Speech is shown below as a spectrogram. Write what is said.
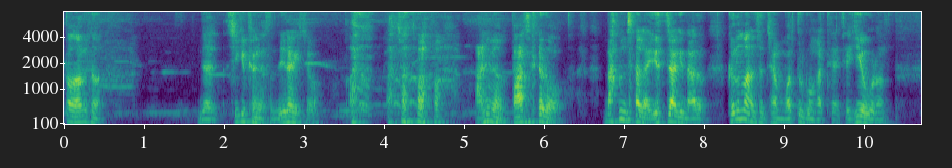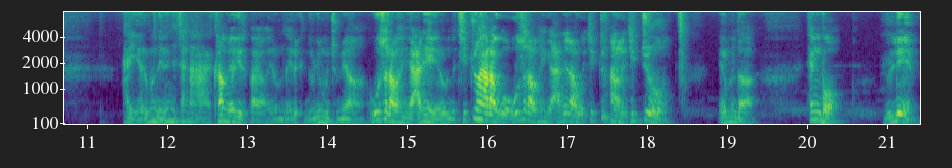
또 하면서, 이제 표현해서 이래야겠죠. 아니면 반대로, 남자가 여자기 나름, 그런 말은 잘 못 들어본 것 같아. 제 기억으로는. 아, 여러분들 이런 거 있잖아. 그럼 여기서 봐요. 여러분들 이렇게 눌림을 주면, 웃으라고 한 게 아니에요. 여러분들 집중하라고, 웃으라고 한 게 아니라고, 집중하라고, 집중. 여러분들, 행복, 눌림,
